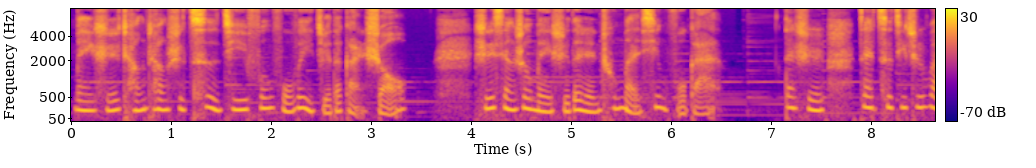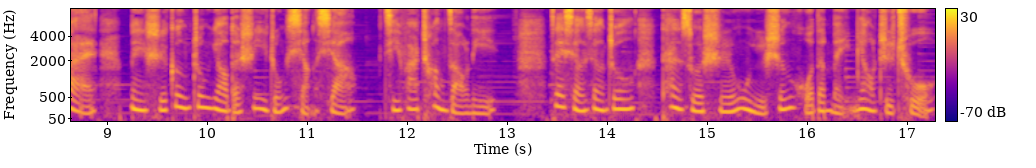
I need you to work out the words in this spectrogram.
美食常常是刺激、丰富味觉的感受。使享受美食的人充满幸福感，但是在刺激之外，美食更重要的是一种想象，激发创造力，在想象中探索食物与生活的美妙之处。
